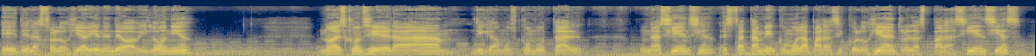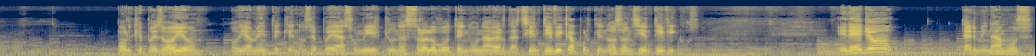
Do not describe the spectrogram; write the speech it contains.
eh, de la astrología vienen de Babilonia. No es considerada, digamos, como tal una ciencia. Está también como la parapsicología dentro de las paraciencias. Porque pues obvio, obviamente que no se puede asumir que un astrólogo tenga una verdad científica porque no son científicos. En ello terminamos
